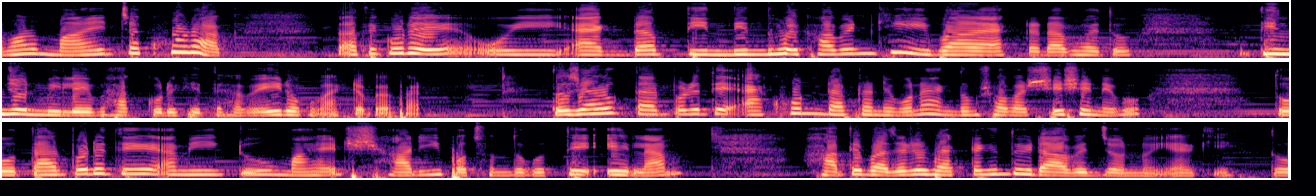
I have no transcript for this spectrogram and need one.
আমার মায়ের যা খোরাক, তাতে করে ওই এক ডাব তিন দিন ধরে খাবেন কি, বা একটা ডাব হয়তো তিনজন মিলে ভাগ করে খেতে হবে, এইরকম একটা ব্যাপার। তো যাই হোক তারপরে তো এখন ডাবটা নেব না, একদম সবার শেষে নেব। তো তারপরেতে আমি একটু মায়ের শাড়ি পছন্দ করতে এলাম। হাতে বাজারের ব্যাগটা কিন্তু ওই ডাবের জন্যই আর কি। তো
